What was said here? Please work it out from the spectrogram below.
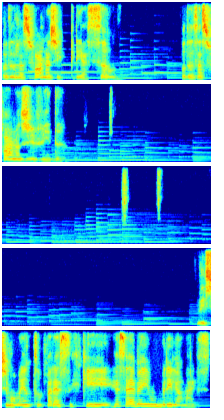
Todas as formas de criação, todas as formas de vida. Neste momento, parece que recebem um brilho a mais.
